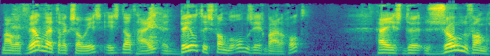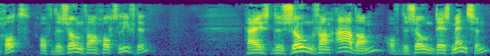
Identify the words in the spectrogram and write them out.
Maar wat wel letterlijk zo is, is dat hij het beeld is van de onzichtbare God. Hij is de zoon van God, of de zoon van Gods liefde. Hij is de zoon van Adam, of de zoon des mensen.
